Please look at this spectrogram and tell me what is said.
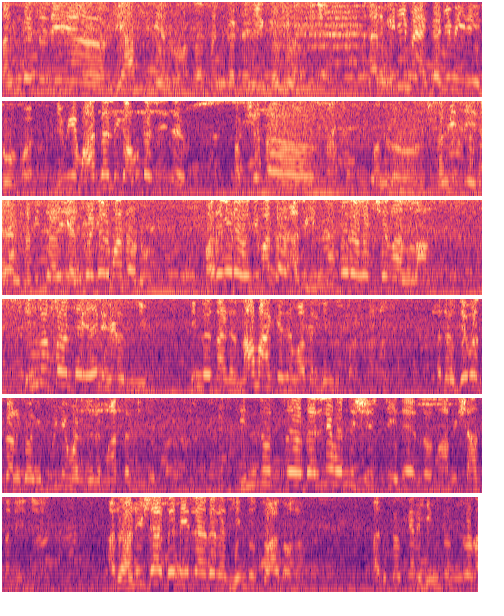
ಸಂಘಟನೆಯ ವ್ಯಾಪ್ತಿಯನ್ನು ಅಥವಾ ಸಂಘಟನೆಯ ಗಡಿ ಹೊಂದಿದೆ. ಅದನ್ನು ಗಡಿ ಮೇ ಗಡಿ ಮೀರಿ ಹೋಗಬಾರ್ದು ನಿಮಗೆ ಮಾತಾಡಲಿಕ್ಕೆ ಅವಕಾಶ ಇದೆ. ಪಕ್ಷದ ಒಂದು ಸಮಿತಿ ಇದೆ. ಸಮಿತಿ ಎಲ್ಲ ಬೇಕಾದ್ರೆ ಮಾತಾಡೋದು ಹೊರಗಡೆ ಹೋಗಿ ಮಾತಾಡ ಅದು ಹಿಂದುತ್ವದ ಲಕ್ಷಣ ಅಲ್ಲ. ಹಿಂದುತ್ವ ಅಂತ ಏನು ಹೇಳೋದು ನೀವು? ಹಿಂದುತ್ವ ನಾಮ ಹಾಕಿದರೆ ಮಾತ್ರ ಹಿಂದುತ್ವ. ಅಥವಾ ದೇವಸ್ಥಾನಕ್ಕೆ ಹೋಗಿ ಪೂಜೆ ಮಾಡಿದರೆ ಮಾತ್ರ ಹಿಂದುತ್ವ. ಹಿಂದುತ್ವದಲ್ಲಿ ಒಂದು ಶಿಸ್ತಿ ಇದೆ ಒಂದು ಅನುಶಾಸನ ಇದೆ. ಅದು ಅನುಶಾಸನ ಇಲ್ಲ ಅಂದರೆ ಅದು ಹಿಂದುತ್ವ ಆಗೋಲ್ಲ. ಅದಕ್ಕೋಸ್ಕರ ಹಿಂದುತ್ವದ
